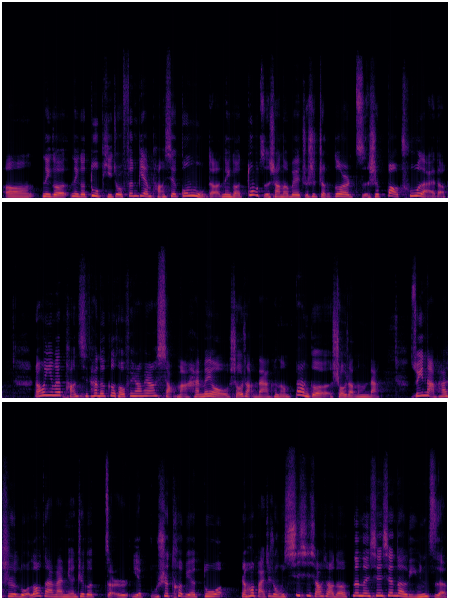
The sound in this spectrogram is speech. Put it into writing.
呃那个那个肚皮，就是分辨螃蟹公母的那个肚子上的位置，是整个籽是爆出来的。然后因为螃蜍它的个头非常非常小嘛，还没有手掌大，可能半个手掌那么大，所以哪怕是裸露在外面，这个籽儿也不是特别多。然后把这种细细小小的、嫩嫩鲜鲜的李云子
